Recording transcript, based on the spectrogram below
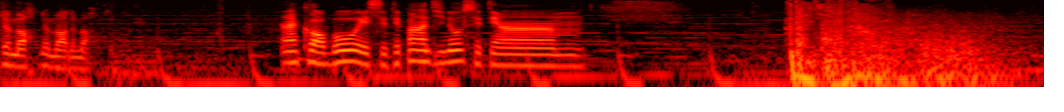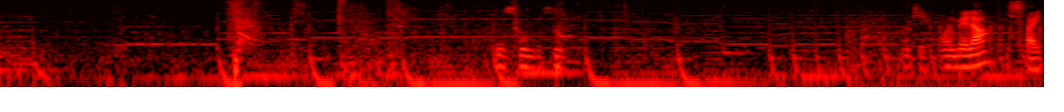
Deux morts, deux morts, deux morts. Un corbeau et c'était pas un dino, c'était un. 200, 200. Ok, on le met là, il se fight.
